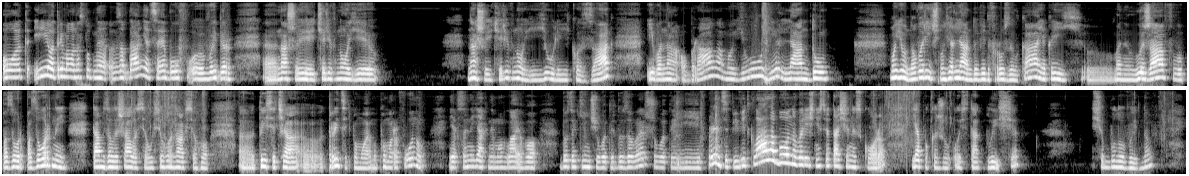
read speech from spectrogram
От, і отримала наступне завдання. Це був е, вибір е, нашої чарівної, нашої чарівної Юлії Козак. І вона обрала мою гірлянду. Мою новорічну гірлянду від фрузилка, який е, в мене лежав, позор позорний. Там залишалося усього-навсього е, 1030, по-моєму, по марафону. Я все ніяк не могла його дозакінчувати, дозавершувати. І, в принципі, відклала, бо новорічні свята ще не скоро. Я покажу ось так ближче, щоб було видно.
